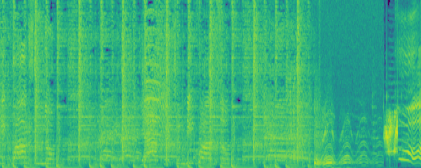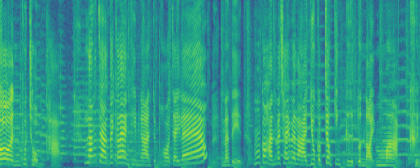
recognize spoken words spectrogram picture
มีความสนุกอยากให้คุณมีความสุขคุณผู้ชมคะหลังจากได้แกล้งทีมงานจนพอใจแล้วณเดชน์ก็หันมาใช้เวลาอยู่กับเจ้ากิ้งกือตัวน้อยมากขึ้น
